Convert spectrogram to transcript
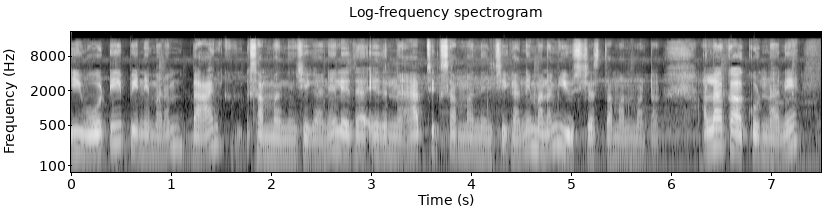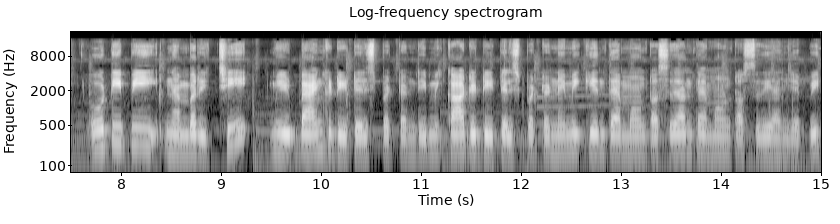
ఈ ఓటీపీని మనం బ్యాంక్ సంబంధించి కానీ లేదా ఏదైనా యాప్స్కి సంబంధించి కానీ మనం యూజ్ చేస్తామన్నమాట. అలా కాకుండానే ఓటీపీ నెంబర్ ఇచ్చి మీ బ్యాంక్ డీటెయిల్స్ పెట్టండి మీ కార్డు డీటెయిల్స్ పెట్టండి మీకు ఇంత అమౌంట్ వస్తుంది అంత అమౌంట్ వస్తుంది అని చెప్పి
